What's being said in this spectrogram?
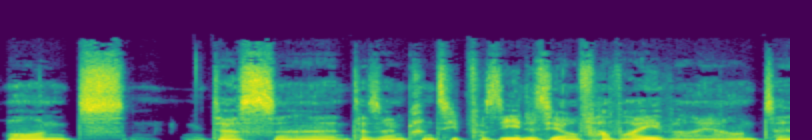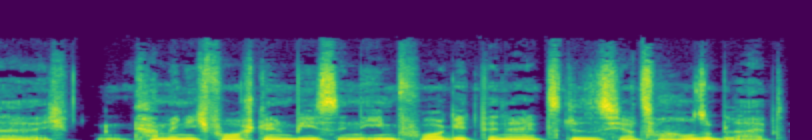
Und dass, äh, dass er im Prinzip fast jedes Jahr auf Hawaii war, ja. Und äh, ich kann mir nicht vorstellen, wie es in ihm vorgeht, wenn er jetzt dieses Jahr zu Hause bleibt.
